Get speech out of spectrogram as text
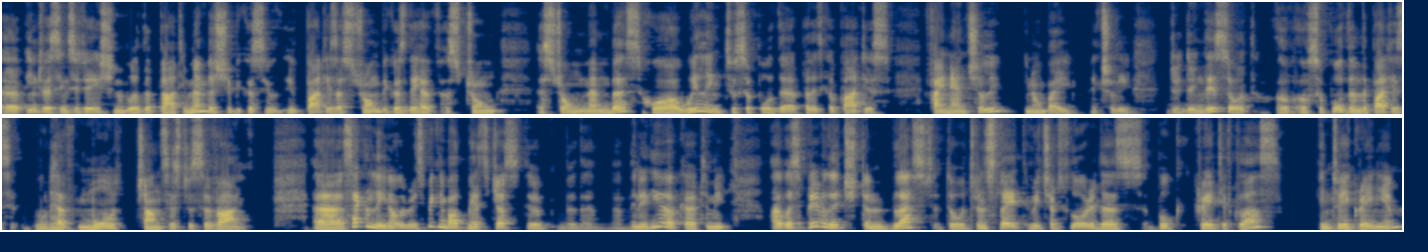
uh, interesting situation with the party membership because if, if parties are strong because they have a strong a strong members who are willing to support their political parties financially, you know, by actually do, doing this sort of, of, support, then the parties would have more chances to survive. Uh, secondly, you know, speaking about myths, just uh, an idea occurred to me. I was privileged and blessed to translate Richard Florida's book Creative Class into Ukrainian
